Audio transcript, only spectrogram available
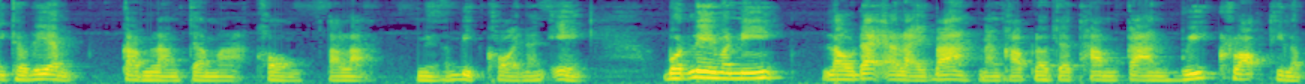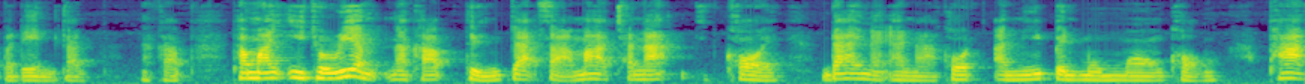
Ethereum กำลังจะมาครองตลาดเหนือ Bitcoin นั่นเอง บทเรียนวันนี้เราได้อะไรบ้างนะครับ เราจะทำการวิเคราะห์ทีละประเด็นกันนะครับทำไม Ethereum นะครับถึงจะสามารถชนะ Bitcoin ได้ในอนาคต อันนี้เป็นมุมมองของภาค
